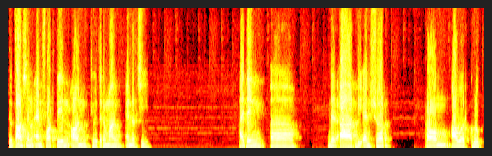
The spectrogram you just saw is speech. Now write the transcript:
2014 on geothermal energy. I think uh, there are the answer from our group.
